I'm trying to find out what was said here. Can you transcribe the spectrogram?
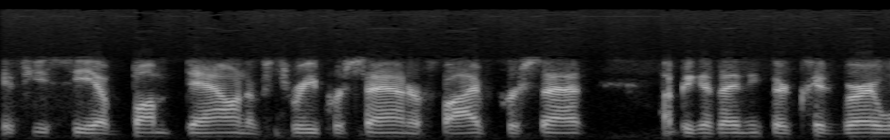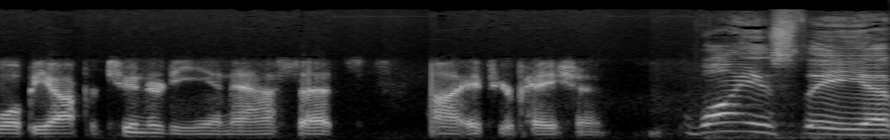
if you see a bump down of 3% or 5%, uh, because I think there could very well be opportunity in assets uh, if you're patient. Why is the uh,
